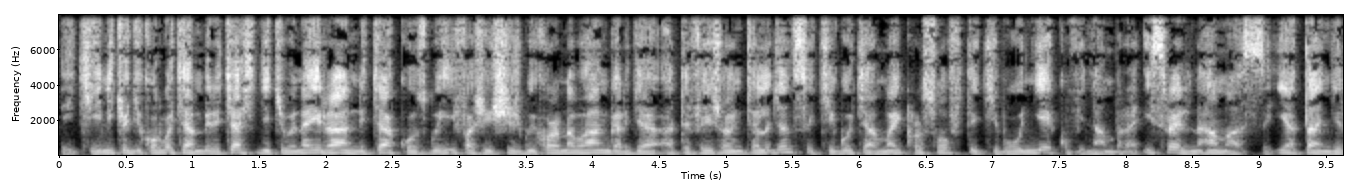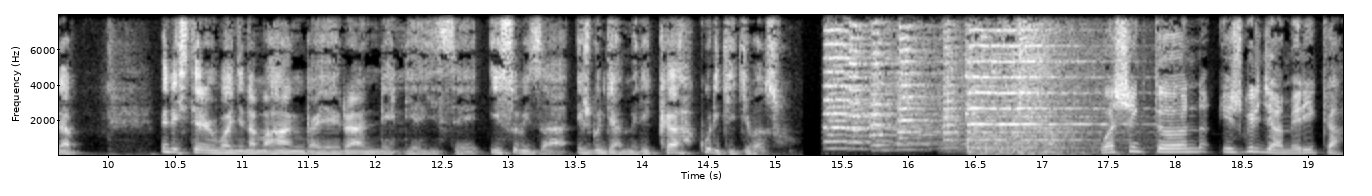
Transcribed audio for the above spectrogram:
Iki ni cyo gikorwa cya mbere cyashyigikiwe na iran cyakozwe hifashishijwe ikoranabuhanga rya artificial intelligence ikigo cya microsoft kibonye kuva intambara israel na hamas yatangira. Minisiteri y'ububanyi n'amahanga ya iran ntiyahise isubiza ijwi rya amerika kuri iki kibazo. Washington ijwi rya amerika.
